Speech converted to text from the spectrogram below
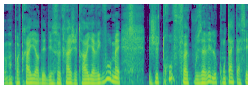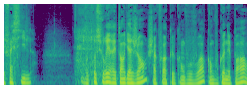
on va pas trahir des, des secrets, j'ai travaillé avec vous, mais je trouve que vous avez le contact assez facile votre sourire est engageant chaque fois que quand vous voit, quand vous connaît pas.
